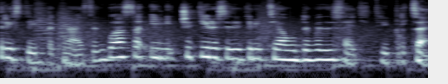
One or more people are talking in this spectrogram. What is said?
315 гласа или 43,93%.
